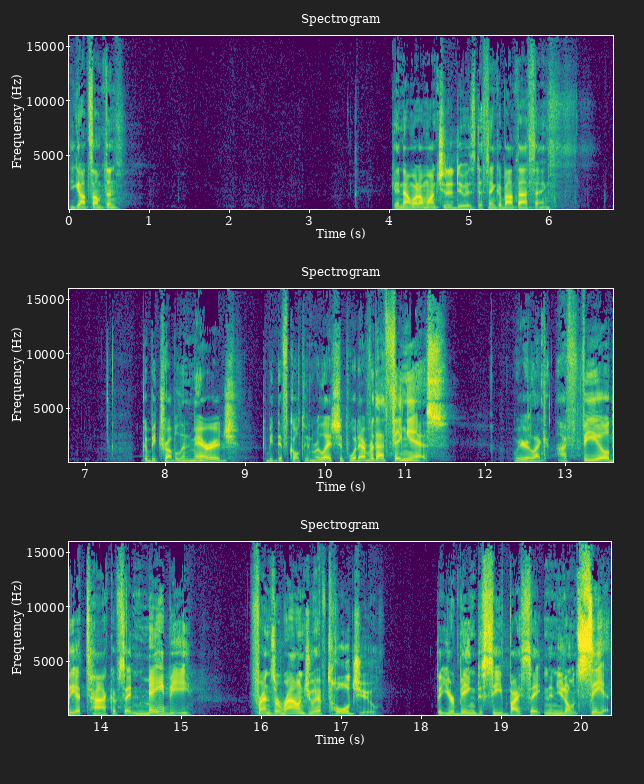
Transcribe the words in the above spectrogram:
You got something? Okay, now what I want you to do is to think about that thing. Could be trouble in marriage, could be difficulty in relationship, whatever that thing is, where you're like, I feel the attack of Satan. Maybe friends around you have told you that you're being deceived by Satan and you don't see it.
